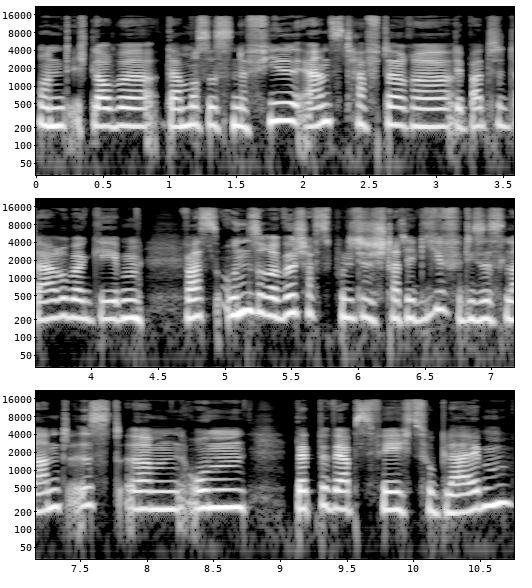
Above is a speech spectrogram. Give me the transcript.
Und ich glaube, da muss es eine viel ernsthaftere Debatte darüber geben, was unsere wirtschaftspolitische Strategie für dieses Land ist, ähm, um wettbewerbsfähig zu bleiben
